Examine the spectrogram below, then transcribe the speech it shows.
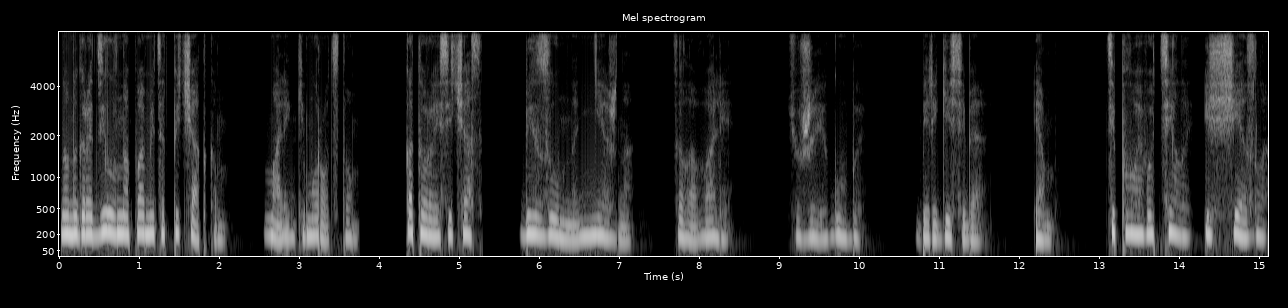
но наградила на память отпечатком маленьким уродством, которое сейчас безумно нежно целовали чужие губы. Береги себя, М. Тепло его тела исчезло,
